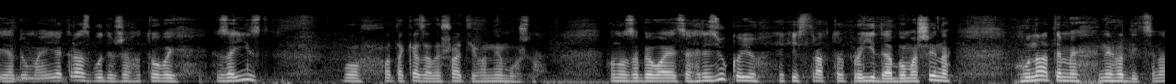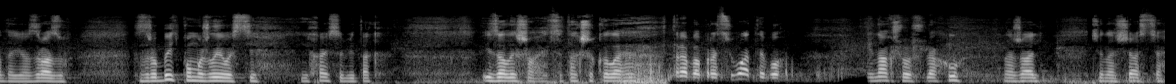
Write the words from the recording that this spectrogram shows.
Я думаю, якраз буде вже готовий заїзд, бо отаке залишати його не можна. Воно забивається грязюкою, якийсь трактор проїде або машина гунатиме, не годиться. Треба його зразу зробити по можливості і хай собі так і залишається. Так що, колеги, треба працювати, бо інакшого шляху, на жаль, чи на щастя,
